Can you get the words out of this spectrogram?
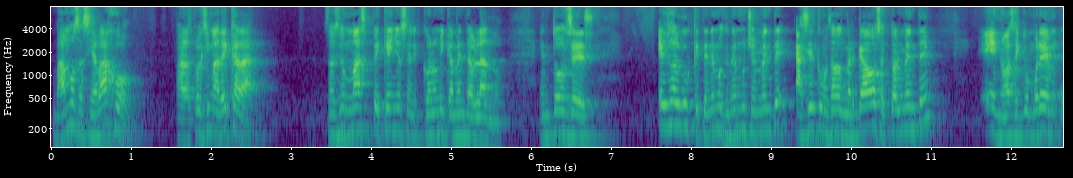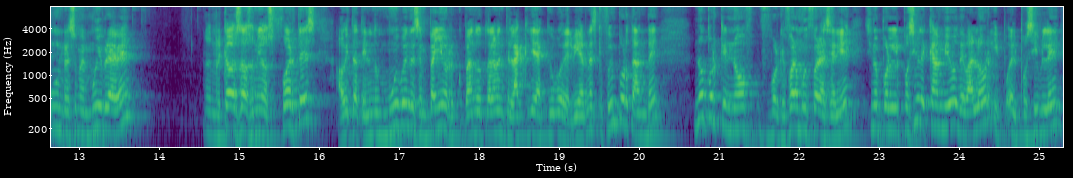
Vamos hacia abajo para la próxima década. Estamos siendo más pequeños económicamente hablando. Entonces, eso es algo que tenemos que tener mucho en mente. Así es como están los mercados actualmente. Eh, no hace que un resumen muy breve. Los mercados de Estados Unidos fuertes, ahorita teniendo un muy buen desempeño, recuperando totalmente la caída que hubo del viernes, que fue importante, no porque, no, porque fuera muy fuera de serie, sino por el posible cambio de valor y el posible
